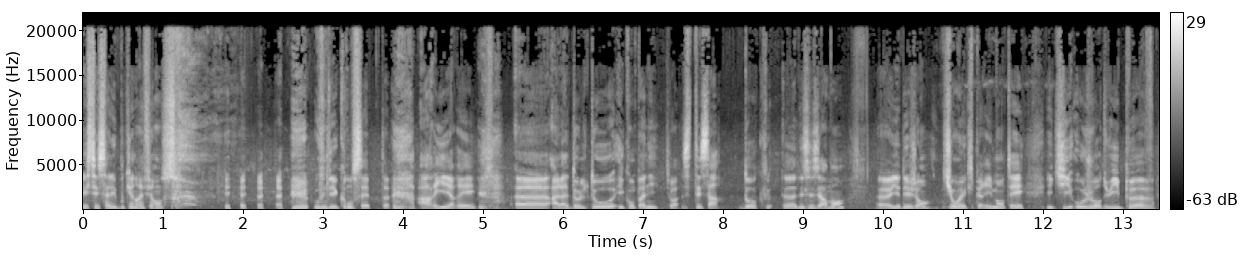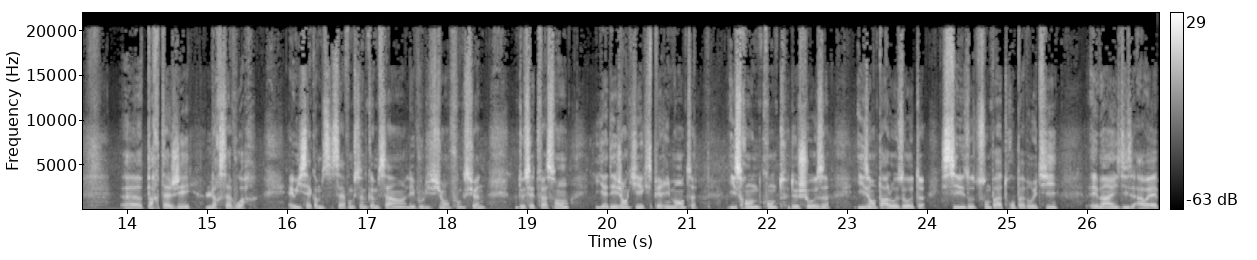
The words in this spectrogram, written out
Et c'est ça les bouquins de référence. ou des concepts arriérés à la Dolto et compagnie. C'était ça. Donc nécessairement, il y a des gens qui ont expérimenté et qui aujourd'hui peuvent euh, partager leur savoir. Et oui, ça, comme, ça fonctionne comme ça, hein. l'évolution fonctionne de cette façon. Il y a des gens qui expérimentent, ils se rendent compte de choses, ils en parlent aux autres. Si les autres ne sont pas trop abrutis, eh ben, ils se disent Ah ouais,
